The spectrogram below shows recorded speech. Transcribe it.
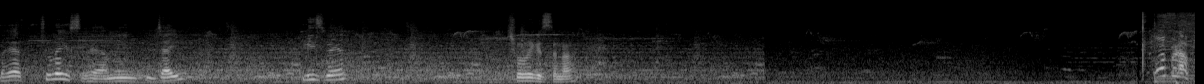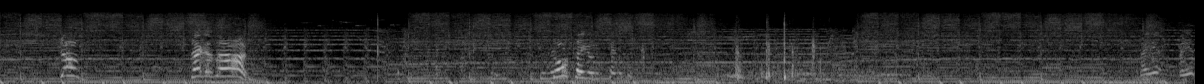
ভাইয়া চলে গেছে ভাইয়া আমি যাই। প্লিজ ভাইয়া। চলে গেছে না? Open up! Jump! Second round! ভাইয়া ভাইয়া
